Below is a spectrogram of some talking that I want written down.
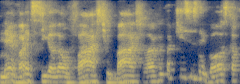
né, várias siglas lá, o VAST, o BAST, lá, pra que esses negócios tal?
